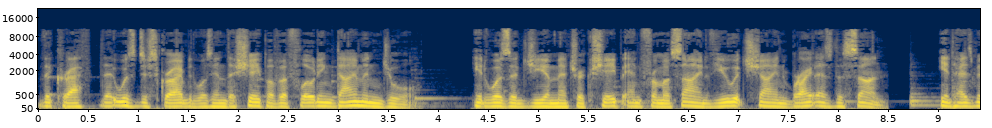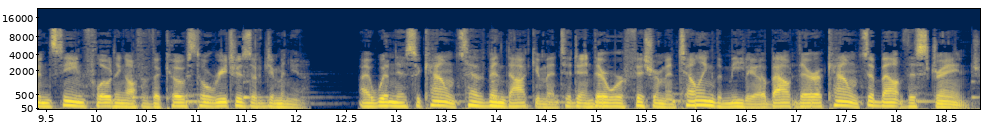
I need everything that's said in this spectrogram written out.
The craft that was described was in the shape of a floating diamond jewel. It was a geometric shape and from a side view it shined bright as the sun. It has been seen floating off of the coastal reaches of Gymenia. Eyewitness accounts have been documented and there were fishermen telling the media about their accounts about this strange,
